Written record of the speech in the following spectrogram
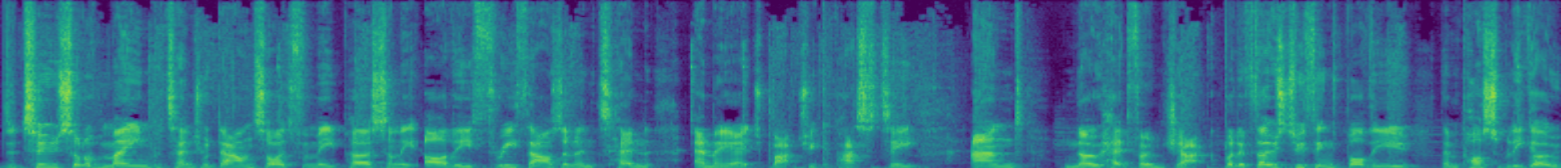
The two sort of main potential downsides for me personally are the 3010 mAh battery capacity and no headphone jack. But if those two things bother you, then possibly go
